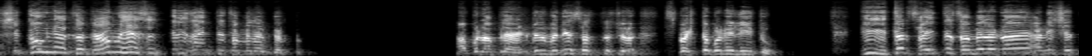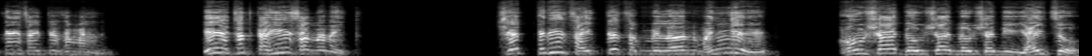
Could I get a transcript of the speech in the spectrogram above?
शिकवण्याचं काम हे शेतकरी साहित्य संमेलन करत. आपण आपल्या हँडबिलमध्ये स्वस्त स्पष्टपणे लिहितो की इतर साहित्य संमेलन आहे आणि शेतकरी साहित्य संमेलन आहे. हे याच्यात काहीही साम्य नाहीत. शेतकरी साहित्य संमेलन म्हणजे हौशा गौशा नवशांनी यायचं.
